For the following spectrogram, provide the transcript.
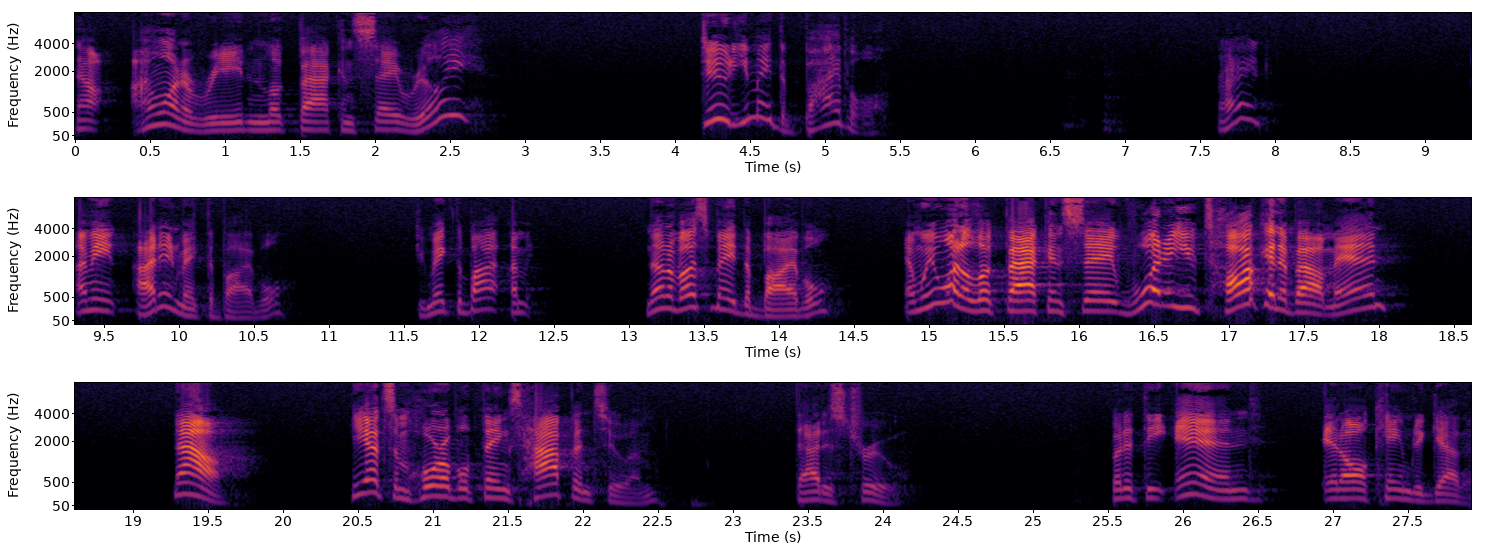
Now, I want to read and look back and say, Really? Dude, you made the Bible. Right? I mean, I didn't make the Bible. Did you make the Bible? I mean, none of us made the Bible. And we want to look back and say, what are you talking about, man? Now, he had some horrible things happen to him. That is true. But at the end, it all came together.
